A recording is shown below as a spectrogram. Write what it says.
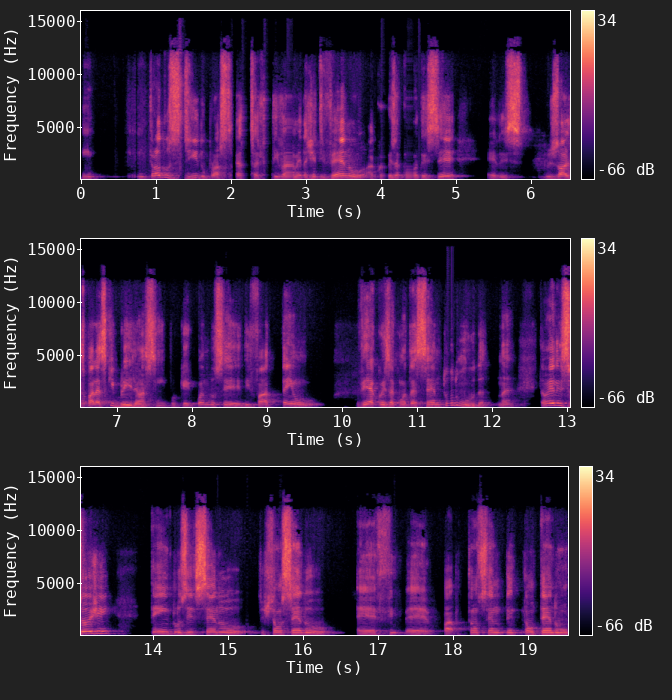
in, introduzido o processo, efetivamente, a gente vendo a coisa acontecer, eles, os olhos parecem que brilham assim, porque quando você, de fato, tem o, vê a coisa acontecendo, tudo muda, né? Então, eles hoje têm, inclusive, sendo, estão sendo, é, é, estão sendo, estão tendo um,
